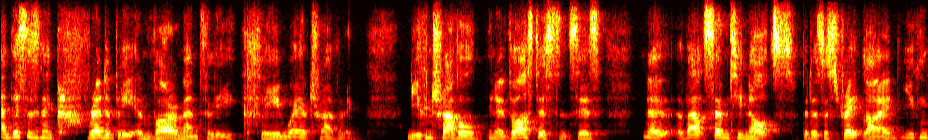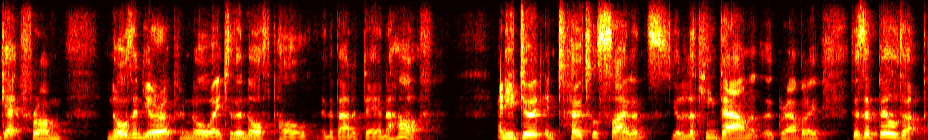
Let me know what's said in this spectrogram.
and this is an incredibly environmentally clean way of traveling. And you can travel, you know, vast distances you know, about 70 knots, but as a straight line, you can get from Northern Europe and Norway to the North Pole in about a day and a half. And you do it in total silence. You're looking down at the ground below. There's a build-up.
